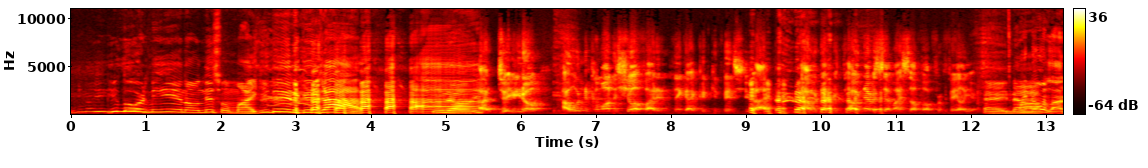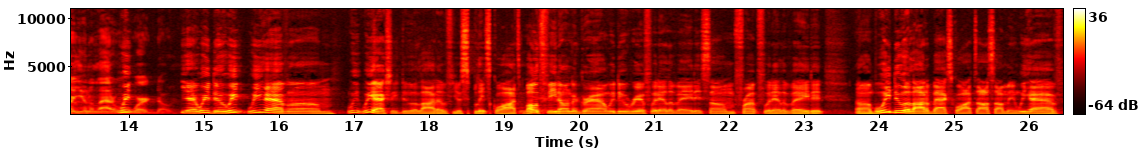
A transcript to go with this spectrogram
You know, you, you lured me in on this one, Mike. You did a good job. you know, Uh, to- you know, I wouldn't have come on the show if I didn't think I could convince you. I, I would never, I would never set myself up for failure. hey, no We nah. do a lot of unilateral We- work though. Yeah, we do. We we have um we, we actually do a lot of your split squats, both feet on the ground. We do rear foot elevated, some front foot elevated. Um, but we do a lot of back squats also. I mean, we have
